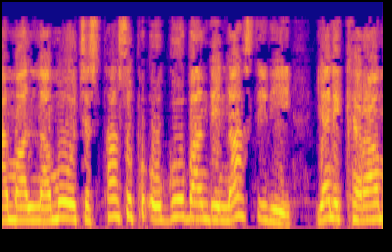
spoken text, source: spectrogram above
اعمالنامو چې ستاسو په اوږو باندې ناستې دي یعنې کرام,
